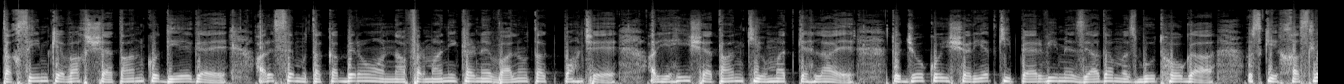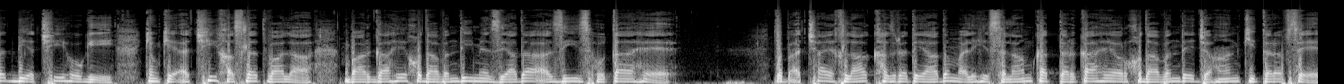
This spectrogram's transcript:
تقسیم کے وقت شیطان کو دیے گئے اور اس سے متکبروں اور نافرمانی کرنے والوں تک پہنچے اور یہی شیطان کی امت کہلائے۔ تو جو کوئی شریعت کی پیروی میں زیادہ مضبوط ہوگا، اس کی خصلت بھی اچھی ہوگی، کیونکہ اچھی خصلت والا بارگاہ خداوندی میں زیادہ عزیز ہوتا ہے۔ جب اچھا اخلاق حضرت آدم علیہ السلام کا ترکہ ہے اور خدا بند جہان کی طرف سے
